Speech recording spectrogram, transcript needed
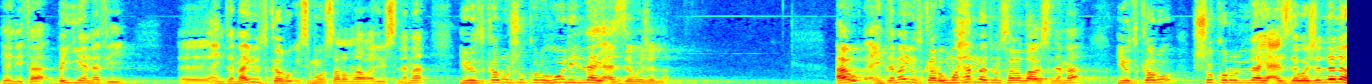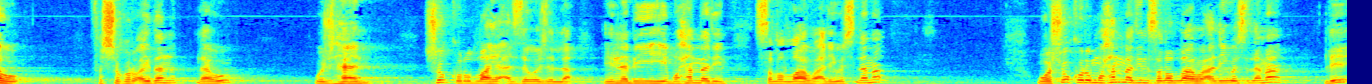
يعني فبين في آه، عندما يذكر اسمه صلى الله عليه وسلم يذكر شكره لله عز وجل. أو عندما يذكر محمد صلى الله عليه وسلم يذكر شكر الله عز وجل له. فالشكر أيضا له وجهان. شكر الله عز وجل لنبيه محمد صلى الله عليه وسلم وشكر محمد صلى الله عليه وسلم ل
